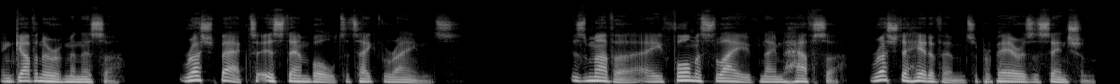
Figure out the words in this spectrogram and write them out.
and governor of Manisa, rushed back to Istanbul to take the reins. His mother, a former slave named Hafsa, rushed ahead of him to prepare his ascension.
